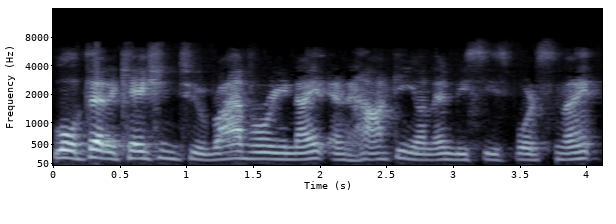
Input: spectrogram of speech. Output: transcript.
little dedication to rivalry night and hockey on NBC Sports tonight.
